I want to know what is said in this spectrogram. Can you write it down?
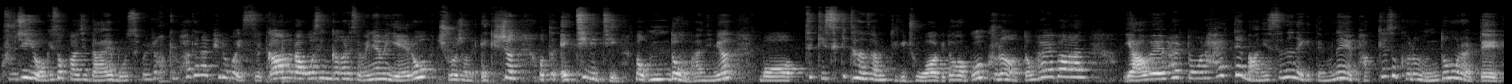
굳이 여기서까지 나의 모습을 이렇게 확인할 필요가 있을까라고 생각을 했어요. 왜냐면 얘로 주로 저는 액션, 어떤 액티비티, 막 운동 아니면 뭐 특히 스키 타는 사람 되게 좋아하기도 하고 그런 어떤 활발한 야외 활동을 할 때 많이 쓰는 애기 때문에 밖에서 그런 운동을 할 때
